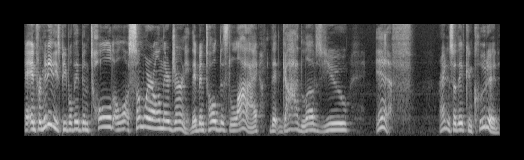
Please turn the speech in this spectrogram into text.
And for many of these people, they've been told somewhere on their journey, they've been told this lie that God loves you if, right? And so they've concluded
